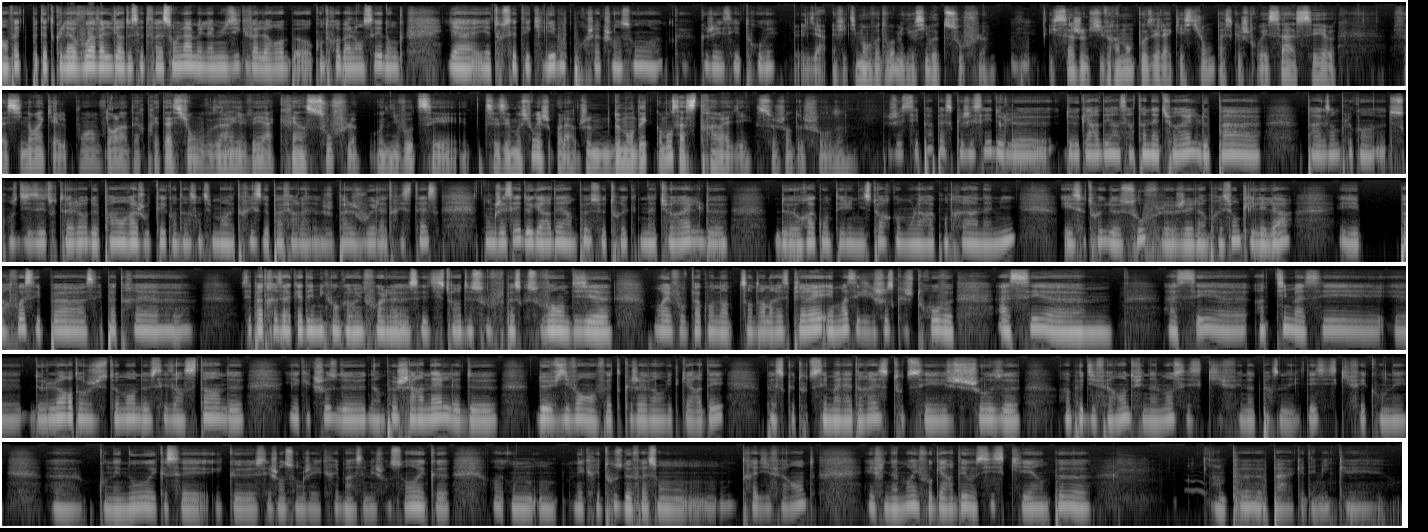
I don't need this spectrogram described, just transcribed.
en fait, peut-être que la voix va le dire de cette façon-là, mais la musique va le contrebalancer. Donc, il y a, tout cet équilibre pour chaque chanson euh, que, j'ai essayé de trouver. Il y a effectivement votre voix, mais il y a aussi votre souffle. Mhm. Et ça, je me suis vraiment posé la question parce que je trouvais ça assez euh, fascinant à quel point, dans l'interprétation, vous mhm. arrivez à créer un souffle au niveau de ces, émotions. Et voilà, je me demandais comment ça se travaillait, ce genre de choses. Je sais pas parce que j'essaye de, le, de garder un certain naturel, de pas, euh, par exemple, quand, ce qu'on se disait tout à l'heure, de pas en rajouter quand un sentiment est triste, de pas faire pas jouer la tristesse. Donc j'essaye de garder un peu ce truc naturel de, de raconter une histoire comme on la raconterait à un ami. Et ce truc de souffle, j'ai l'impression qu'il est là. Et parfois c'est pas, c'est pas très, euh, c'est pas très académique encore une fois cette histoire de souffle parce que souvent on dit euh, bon il faut pas qu'on s'entende respirer et moi c'est quelque chose que je trouve assez euh, euh, intime assez de l'ordre justement de ses instincts de il y a quelque chose d'un peu charnel de vivant en fait que j'avais envie de garder parce que toutes ces maladresses toutes ces choses un peu différentes finalement c'est ce qui fait notre personnalité c'est ce qui fait qu'on est euh, qu'on est nous et que, c'est, que ces chansons que j'ai écrites, bah, c'est mes chansons et que on, écrit tous de façon très différente. Et finalement, il faut garder aussi ce qui est un peu, euh, un peu pas académique. Et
